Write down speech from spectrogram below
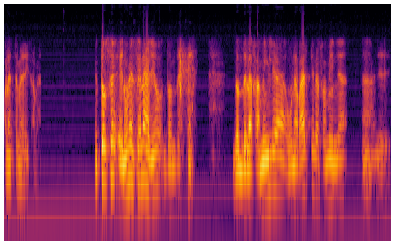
con este medicamento. Entonces, en un escenario donde donde la familia, una parte de la familia ¿ah? eh,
